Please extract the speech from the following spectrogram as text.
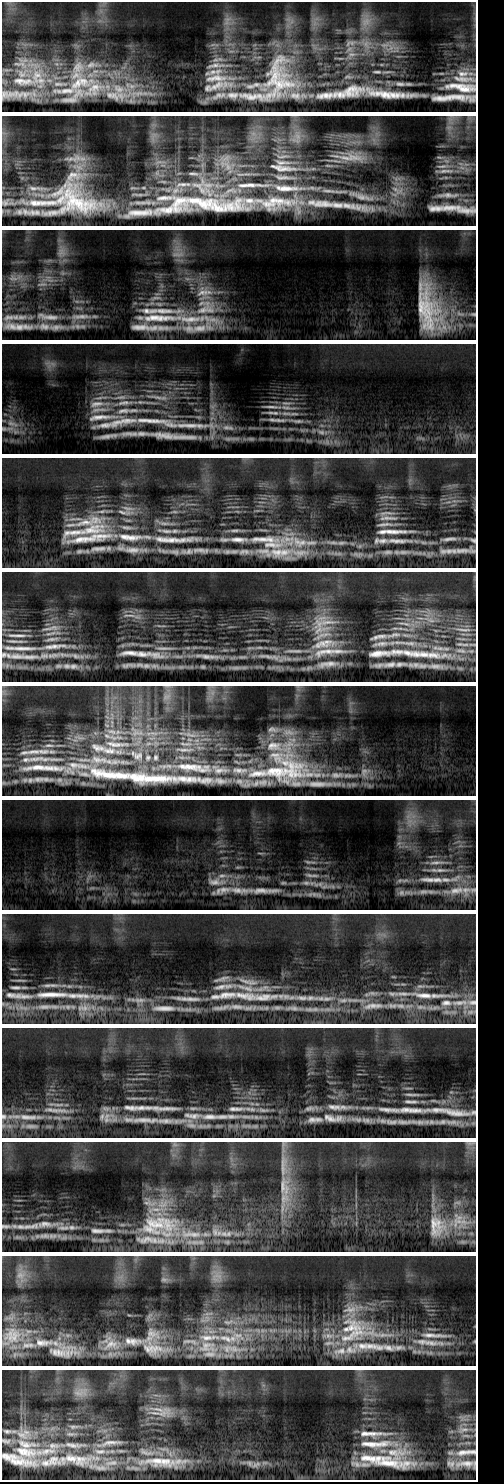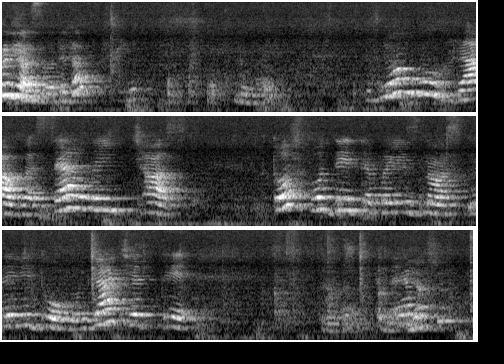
Ну, загадка, уважно слухайте. Бачити не бачить, чути не чує. Мовчки говорить, дуже мудрує. Це ж книжка. Неси свою стрічку. Молодчина. А Саша ти знає? Теж що знаєш? Розкажи. в мене літєнка. Будь ласка, розкажи А стрічку, стрічку. Забув, що треба прив'язувати, так? Давай. Знову грав веселий час. Хто ж ходитиме із нас, невідомо, я чи ти.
